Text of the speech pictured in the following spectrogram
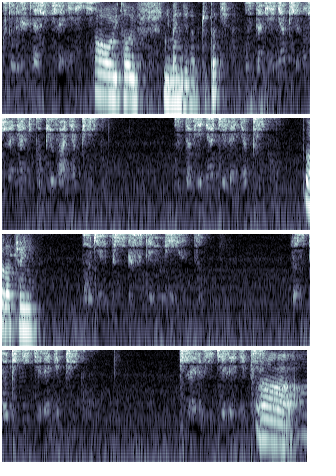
który chcesz przenieść. Oj, to już nie będzie nam czytać. Ustawienia przenoszenia i kopiowania pliku. Ustawienia dzielenia pliku. To raczej Podziel plik w tym miejscu. Rozpocznij dzielenie pliku. Przerwij dzielenie pliku. a,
